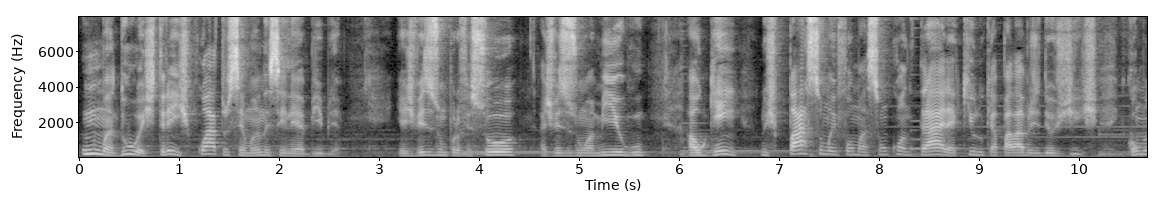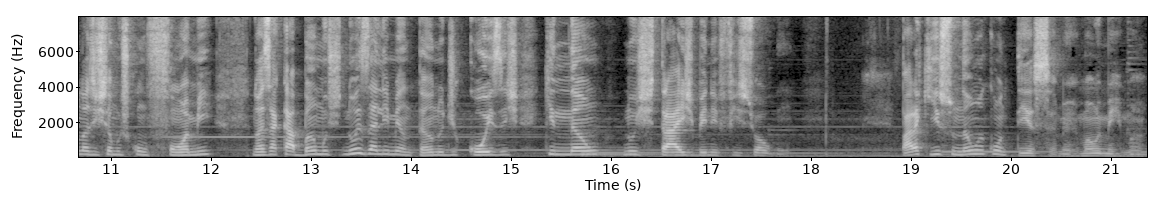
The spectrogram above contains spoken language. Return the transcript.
uma, duas, três, quatro semanas sem ler a Bíblia. E às vezes um professor, às vezes um amigo, alguém nos passa uma informação contrária àquilo que a palavra de Deus diz. E como nós estamos com fome, nós acabamos nos alimentando de coisas que não nos traz benefício algum. Para que isso não aconteça, meu irmão e minha irmã,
